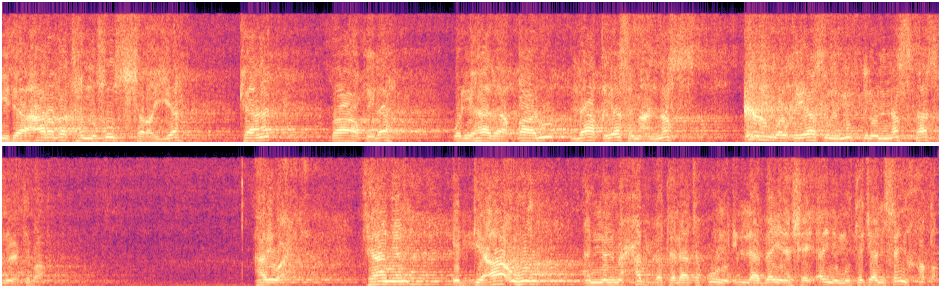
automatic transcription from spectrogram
إذا عارضتها النصوص الشرعية كانت باطلة ولهذا قالوا لا قياس مع النص والقياس المبطل النص فاسد الاعتبار. هذه واحدة. ثانيا ادعاؤهم أن المحبة لا تكون إلا بين شيئين متجانسين خطأ.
